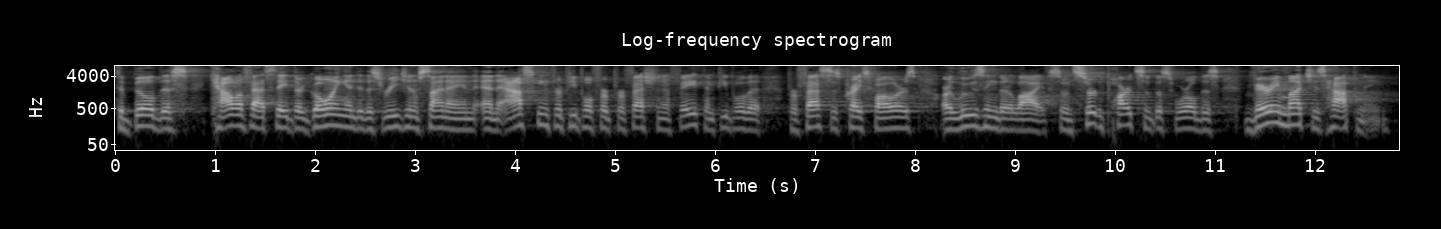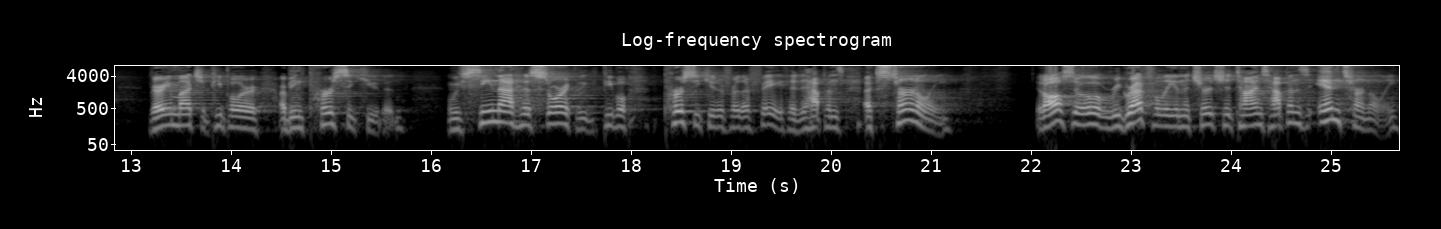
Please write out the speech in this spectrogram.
to build this caliphate state. They're going into this region of Sinai and, and asking for people for profession of faith, and people that profess as Christ followers are losing their lives. So, in certain parts of this world, this very much is happening. Very much people are, are being persecuted. We've seen that historically, people persecuted for their faith. It happens externally it also, regretfully, in the church at times happens internally.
